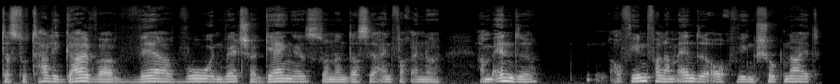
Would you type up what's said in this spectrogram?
das total egal war, wer wo in welcher Gang ist, sondern dass er einfach eine am Ende auf jeden Fall am Ende auch wegen Shook Knight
